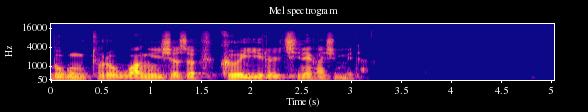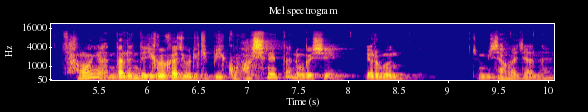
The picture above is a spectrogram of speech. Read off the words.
무궁토록 왕이셔서 그 일을 진행하십니다. 상황이 안 다른데 이걸 가지고 이렇게 믿고 확신했다는 것이 여러분 좀 이상하지 않아요?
